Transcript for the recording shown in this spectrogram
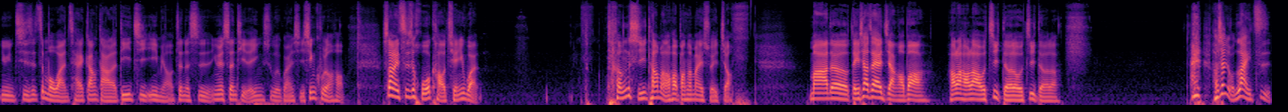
你其实这么晚才刚打了第一剂疫苗，真的是因为身体的因素的关系，辛苦了哈。上一次是火烤前一晚，疼惜汤玛的话帮他卖水饺。妈的，等一下再来讲好不好？好了好了，我记得了，我记得了。哎，好像有赖字，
